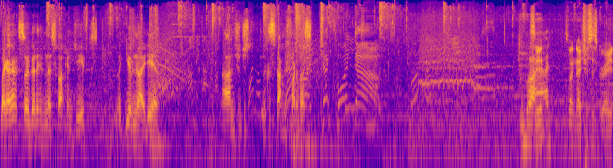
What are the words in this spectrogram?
Like I got so good at hitting those fucking jeeps. Like you have no idea. Uh, and should just just spam in front of us. Checkpoint down. See? But That's why nitrous is great.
